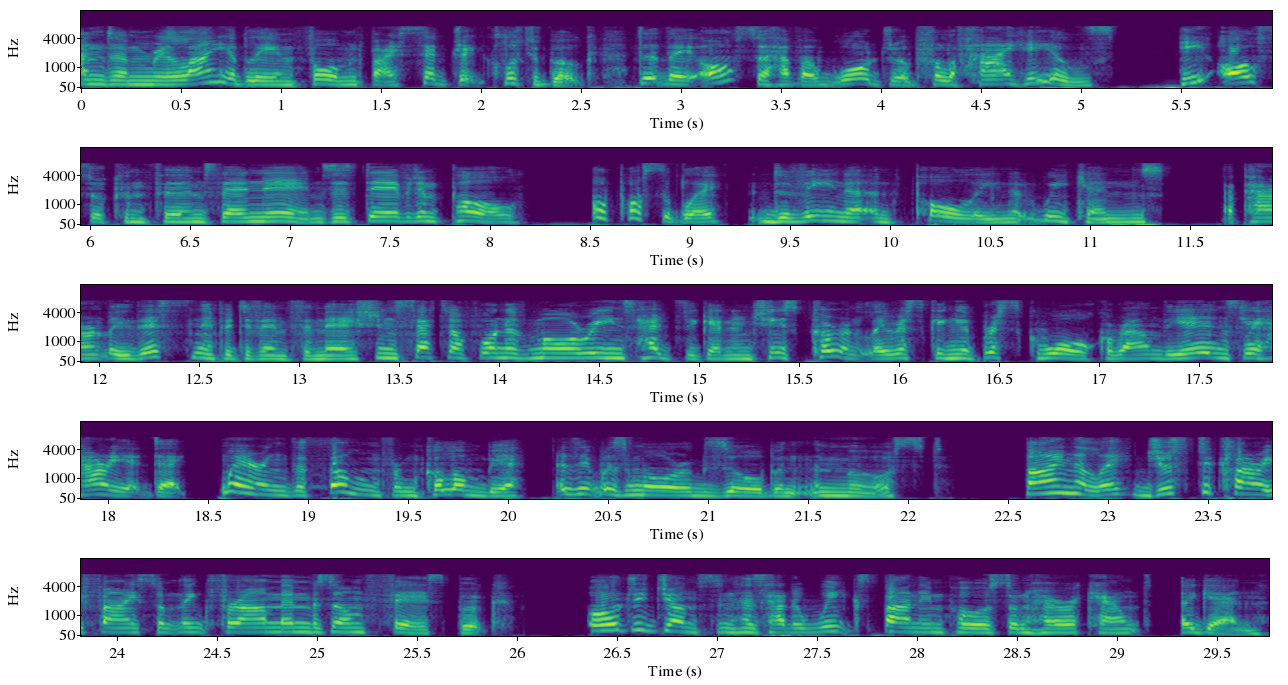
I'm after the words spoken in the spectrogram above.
And I'm reliably informed by Cedric Clutterbuck that they also have a wardrobe full of high heels. He also confirms their names as David and Paul, or possibly Davina and Pauline at weekends. Apparently, this snippet of information set off one of Maureen's heads again, and she's currently risking a brisk walk around the Ainsley Harriott deck, wearing the thong from Columbia, as it was more absorbent than most. Finally, just to clarify something for our members on Facebook, Audrey Johnson has had a week's ban imposed on her account again.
